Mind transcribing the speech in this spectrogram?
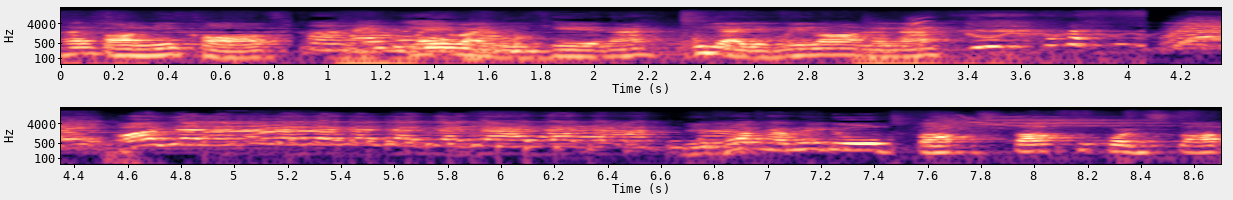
ขั้นตอนนี้ขอขอให้ผู้ใหไม่ญ่ไหวดีเคนะ ผู้ใหญ่ยังไม่รอดเลยนะอ๋ออย่าอย่าอย่าอย่าอย่าอย่าอย่าอย่าอย่าอย่าเดี๋ยวพ่อทำให้ดู stop stop ทุกคน stop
